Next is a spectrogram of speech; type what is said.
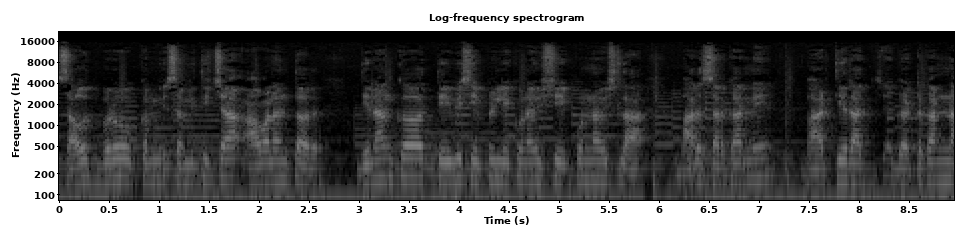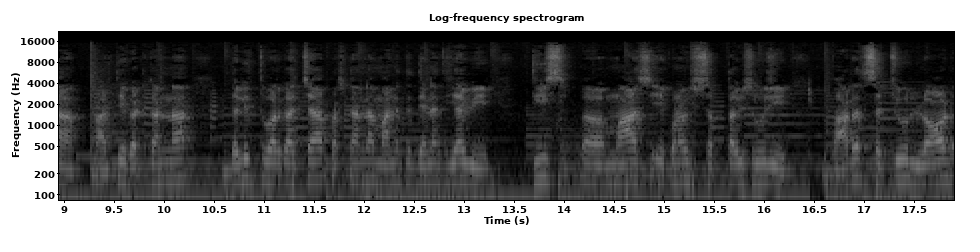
साऊथ बरो समितीच्या अहवालानंतर दिनांक तेवीस एप्रिल एकोणावीसशे एकोणावीस ला भारत सरकारने भारतीय राज्य घटकांना भारतीय घटकांना दलित वर्गाच्या प्रश्नांना मान्यता देण्यात यावी. तीस मार्च एकोणावीसशे सत्तावीस रोजी भारत सचिव लॉर्ड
